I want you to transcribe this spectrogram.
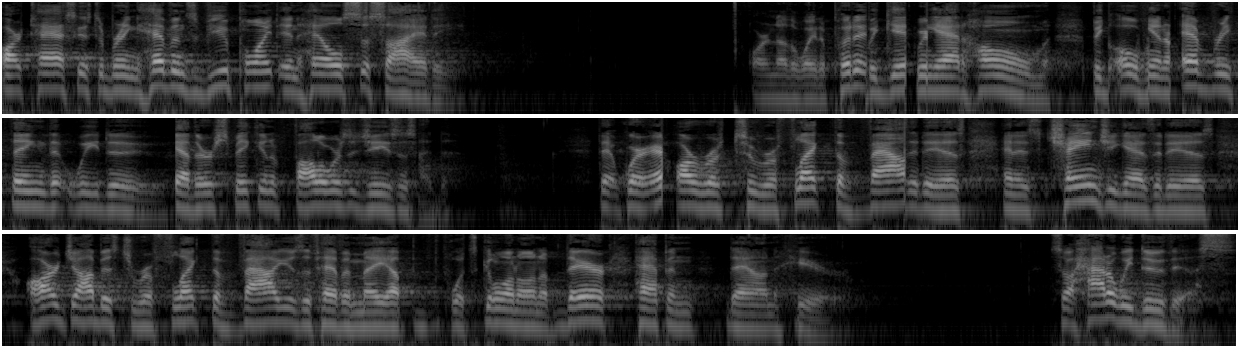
our task is to bring heaven's viewpoint in hell's society. Or another way to put it, begin at home, begin over in everything that we do. Together, speaking of followers of Jesus, that wherever are to reflect the value it is, and as changing as it is, our job is to reflect the values of heaven. May up what's going on up there happen down here. So, how do we do this?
